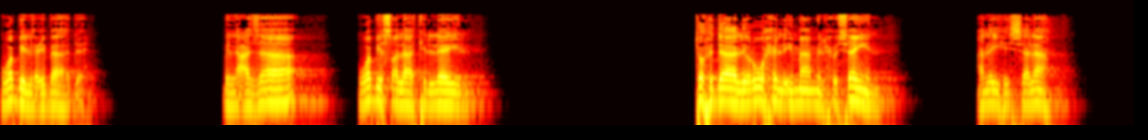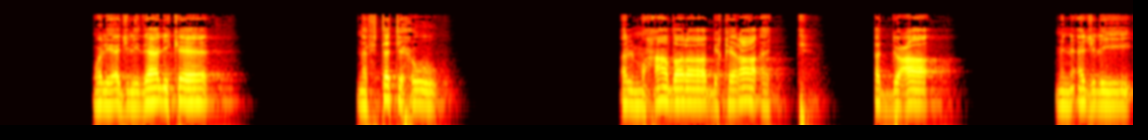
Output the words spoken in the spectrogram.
وبالعبادة. بالعزاء وبصلاة الليل. تهدى لروح الإمام الحسين عليه السلام. ولأجل ذلك نفتتح المحاضرة بقراءة الدعاء من أجل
